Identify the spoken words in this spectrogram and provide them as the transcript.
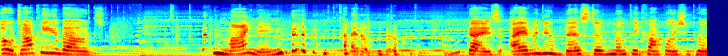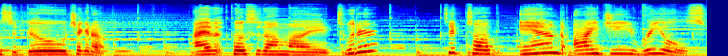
Oh, talking about mining. I don't know. Guys, I have a new best of monthly compilation posted. Go check it out. I have it posted on my Twitter, TikTok, and IG Reels.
